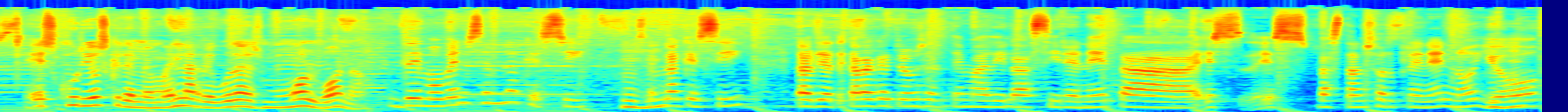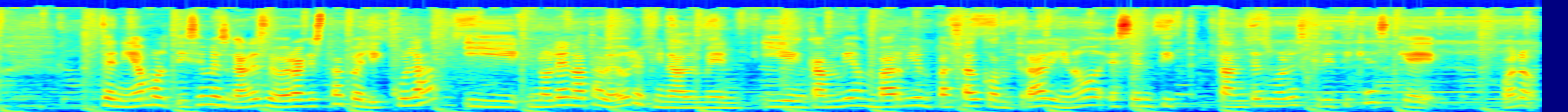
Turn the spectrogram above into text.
sí. és curiós que de moment la rebuda és molt bona. De moment sembla que sí, Mhm. sembla que sí. La veritat que ara que treus el tema de la sireneta és, és bastant sorprenent, no? Jo Mhm. Tenia moltíssimes ganes de veure aquesta pel·lícula i no l'he anat a veure finalment. I en canvi amb Barbie em passa el contrari, no? He sentit tantes bones crítiques que, bueno,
